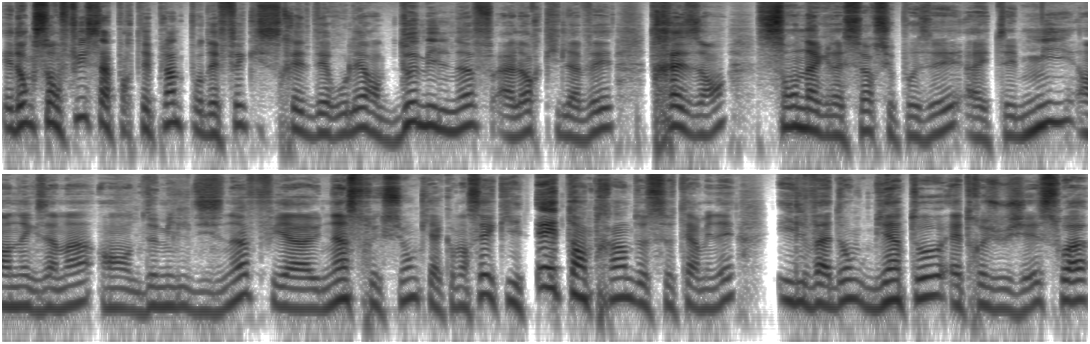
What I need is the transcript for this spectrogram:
Et donc son fils a porté plainte pour des faits qui seraient déroulés en 2009 alors qu'il avait 13 ans. Son agresseur supposé a été mis en examen en 2019. Il y a une instruction qui a commencé et qui est en train de se terminer. Il va donc bientôt être jugé, soit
